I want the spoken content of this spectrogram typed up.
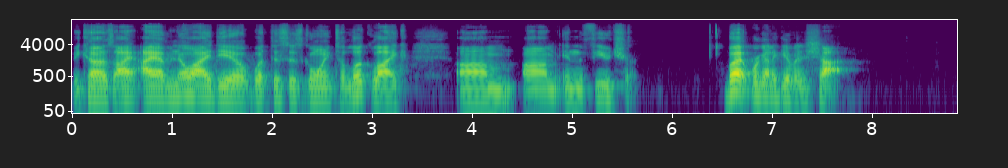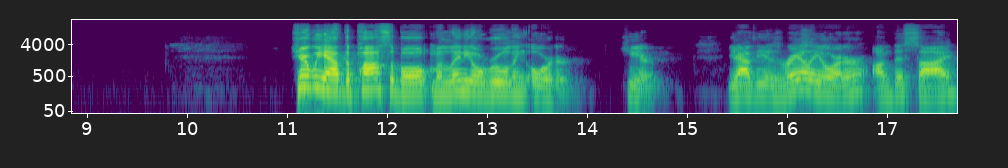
because I, I have no idea what this is going to look like um, um, in the future. But we're going to give it a shot. Here we have the possible millennial ruling order here. You have the Israeli order on this side,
